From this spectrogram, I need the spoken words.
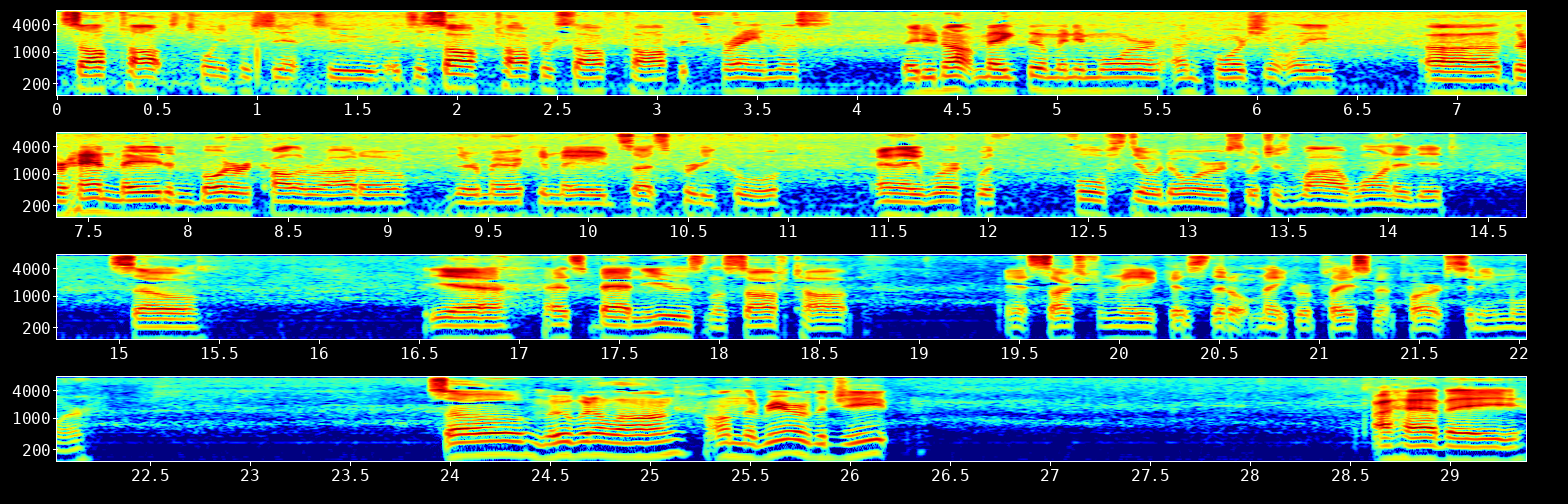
soft top's 20% too. It's a soft top or soft top. It's frameless. They do not make them anymore, unfortunately. Uh, they're handmade in Boulder, Colorado. They're American made, so that's pretty cool. And they work with full steel doors, which is why I wanted it. So, yeah, that's bad news on the soft top. And it sucks for me because they don't make replacement parts anymore. So, moving along, on the rear of the Jeep, I have a,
